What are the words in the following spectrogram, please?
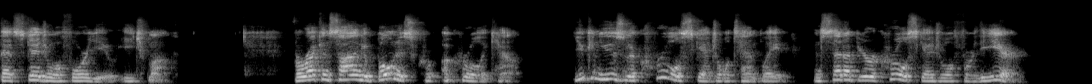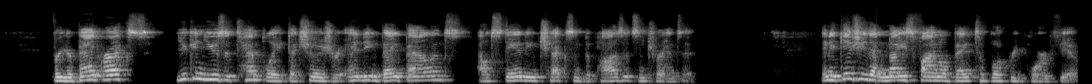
that schedule for you each month. For reconciling a bonus accrual account, you can use an accrual schedule template and set up your accrual schedule for the year. For your bank recs, you can use a template that shows your ending bank balance, outstanding checks and deposits in transit. And it gives you that nice final bank to book report view.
